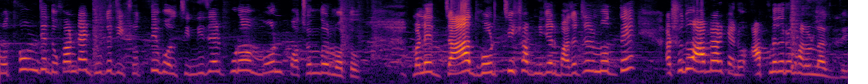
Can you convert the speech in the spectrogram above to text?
প্রথম যে দোকানটায় ঢুকেছি সত্যি বলছি নিজের পুরো মন পছন্দের মতো। মানে যা ধরছি সব নিজের বাজেটের মধ্যে আর শুধু আমার কেন আপনাদেরও ভালো লাগবে।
